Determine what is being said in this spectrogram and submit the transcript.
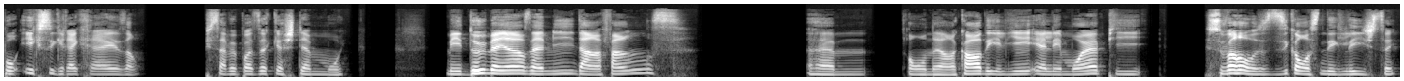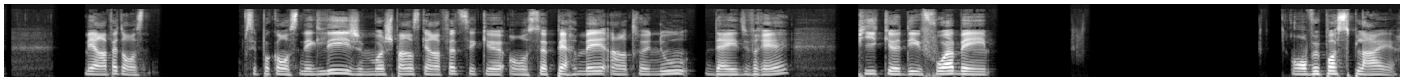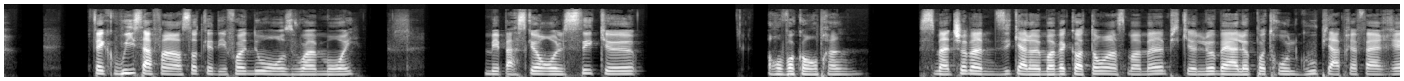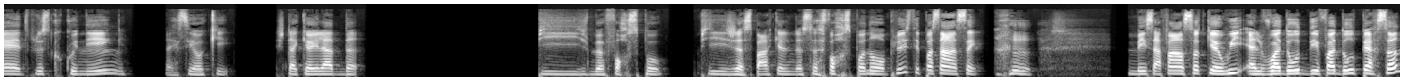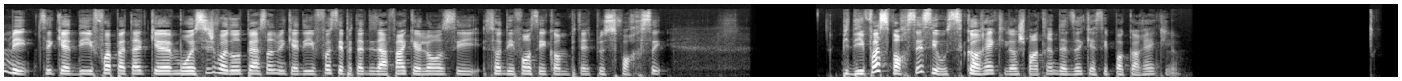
Pour X, Y raison. Puis ça veut pas dire que je t'aime moins. Mes deux meilleurs amis d'enfance, on a encore des liens, elle et moi, puis souvent on se dit qu'on se néglige, tu sais. Mais en fait, on c'est pas qu'on se néglige. Moi, je pense qu'en fait, c'est qu'on se permet entre nous d'être vrai, puis que des fois, ben, on veut pas se plaire. Fait que oui, ça fait en sorte que des fois, nous, on se voit moins. Mais parce qu'on le sait que on va comprendre si ma elle me dit qu'elle a un mauvais coton en ce moment, puis que là, ben, elle a pas trop le goût, puis elle préférerait être plus cocooning, ben, c'est OK. Je t'accueille là-dedans. Puis je me force pas. Puis j'espère qu'elle ne se force pas non plus. C'est pas censé. mais ça fait en sorte que oui, elle voit d'autres, des fois d'autres personnes, mais tu sais que des fois peut-être que moi aussi je vois d'autres personnes, mais que des fois c'est peut-être des affaires que là, c'est ça, des fois c'est comme peut-être plus forcé. Puis des fois, se forcer, c'est aussi correct. Là. Je suis pas en train de dire que c'est pas correct. Là.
